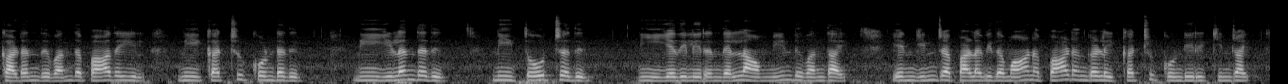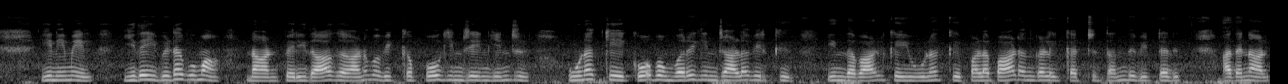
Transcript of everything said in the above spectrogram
கடந்து வந்த பாதையில் நீ கற்றுக்கொண்டது நீ இழந்தது நீ தோற்றது. நீ எதிலிருந்தெல்லாம் மீண்டு வந்தாய். என்கின்ற பலவிதமான பாடங்களை கற்றுக்கொண்டிருக்கின்றாய். இனிமேல் இதை விடவுமா? நான் பெரிதாக அனுபவிக்கப் போகின்றேன் என்று உனக்கே கோபம் வருகின்ற அளவிற்கு இந்த வாழ்க்கை உனக்கு பல பாடங்களை கற்று தந்துவிட்டது. அதனால்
